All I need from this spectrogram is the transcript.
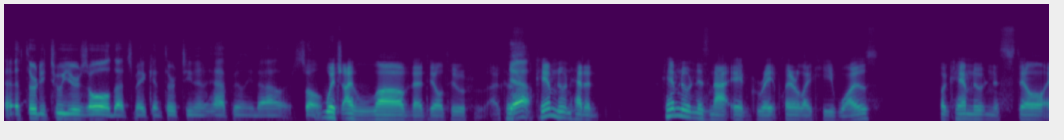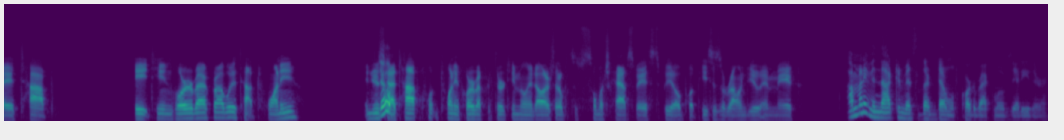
at 32 years old that's making 13 and a half million dollars. So Which I love that deal too. Because uh, Yeah. Cam Newton had a. Cam Newton is not a great player like he was, but Cam Newton is still a top 18 quarterback, probably top 20. And you just Yep. got a top 20 quarterback for 13 million dollars. That opens up so much cap space to be able to put pieces around you and make. I'm not even not convinced that they're done with quarterback moves yet either.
